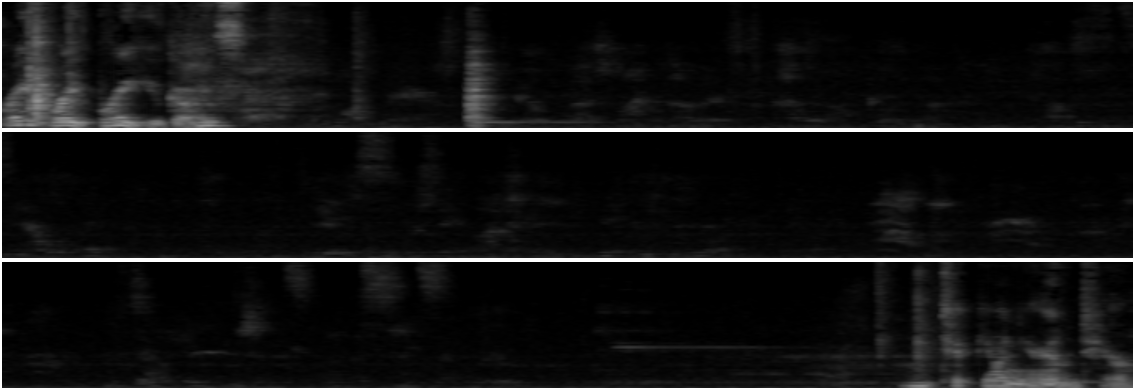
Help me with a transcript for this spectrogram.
Bright, bright, bright, you guys. Tip you on your end here.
